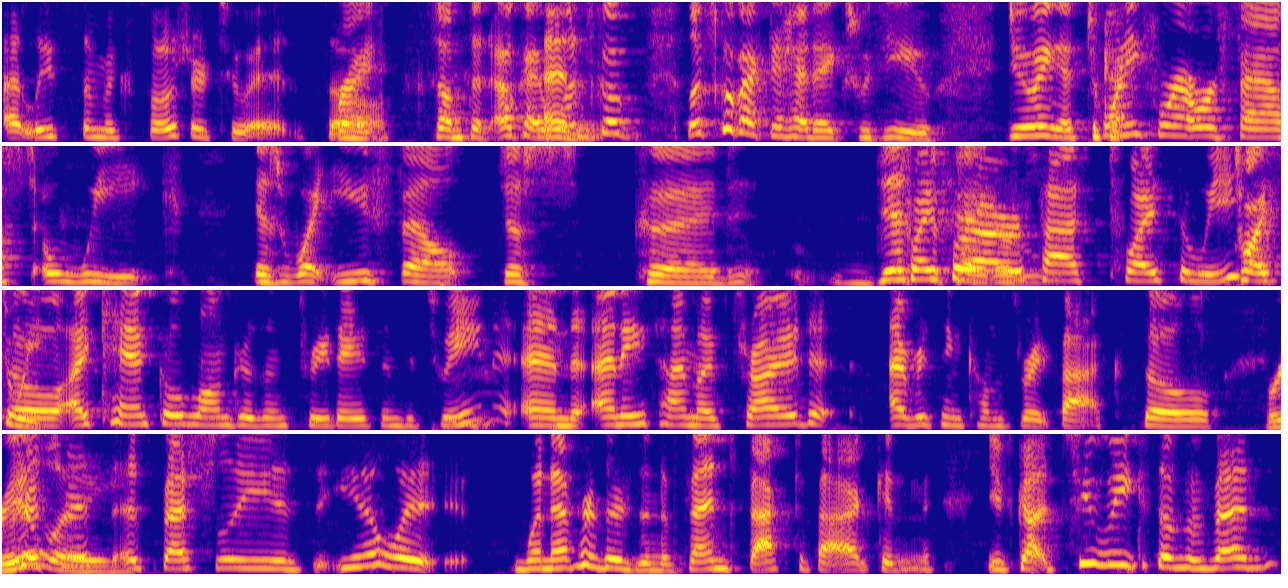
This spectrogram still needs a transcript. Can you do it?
at least some exposure to it so right something okay well, let's go let's go back to headaches with you doing a 24 hour fast a week is what you felt just could dissipate 24 hour or- fast twice a week. Twice a week. so week. I can't go longer than three days in between. And anytime I've tried, everything comes right back. So really Christmas, especially, is you know what? Whenever there's an event back to back, and you've got two weeks of events,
